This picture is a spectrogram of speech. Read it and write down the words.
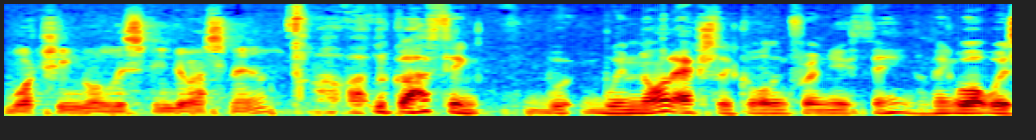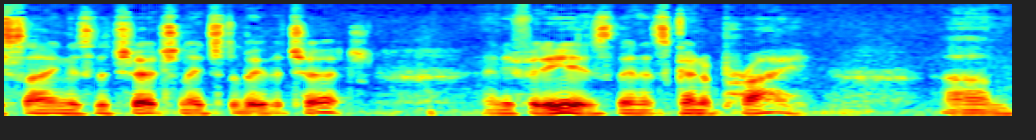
watching or listening to us now? Uh, look, I think we're not actually calling for a new thing. I think what we're saying is the church needs to be the church. And if it is, then it's going to pray. Um,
